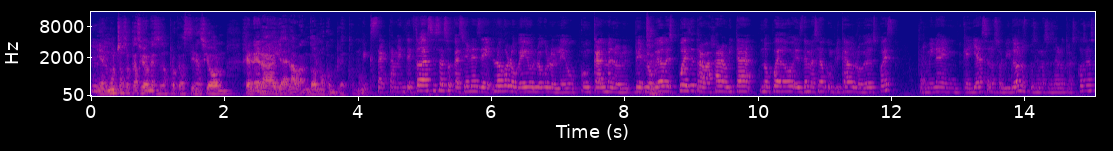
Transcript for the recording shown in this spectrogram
y en muchas ocasiones esa procrastinación genera ya el abandono completo, ¿no? Exactamente, todas esas ocasiones de luego lo veo, luego lo leo con calma, lo, lo veo después de trabajar, ahorita no puedo, es demasiado complicado, lo veo después termina en que ya se nos olvidó, nos pusimos a hacer otras cosas,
